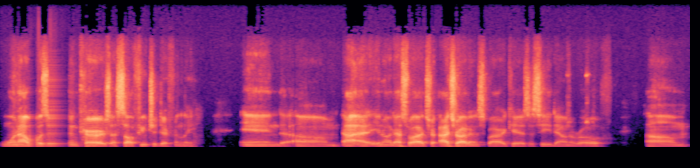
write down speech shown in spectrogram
when I was encouraged, I saw future differently. And um, I, you know, that's why I, try, I try to inspire kids to see down the road. Um,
